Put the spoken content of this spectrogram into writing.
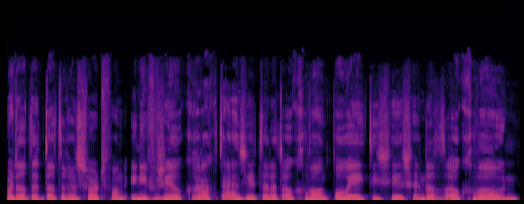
Maar dat er, dat er een soort van universeel karakter aan zit. Dat het ook gewoon poëtisch is. En dat het ook gewoon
